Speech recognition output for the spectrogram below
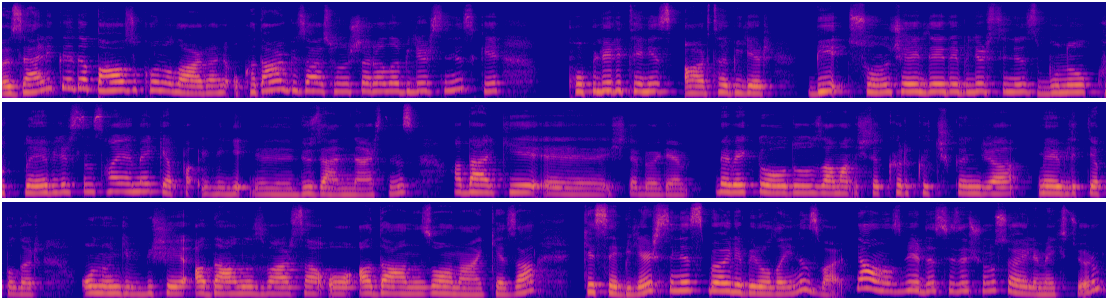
özellikle de bazı konularda hani o kadar güzel sonuçlar alabilirsiniz ki popülariteniz artabilir. Bir sonuç elde edebilirsiniz. Bunu kutlayabilirsiniz. Ha yemek yap e, düzenlersiniz. Ha belki e, işte böyle bebek doğduğu zaman işte kırkı çıkınca mevlit yapılır. Onun gibi bir şey adağınız varsa o adağınızı ona keza kesebilirsiniz. Böyle bir olayınız var. Yalnız bir de size şunu söylemek istiyorum.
